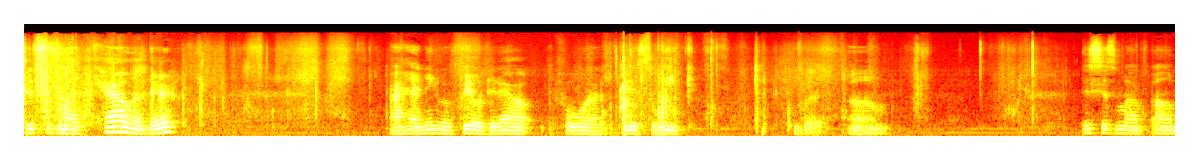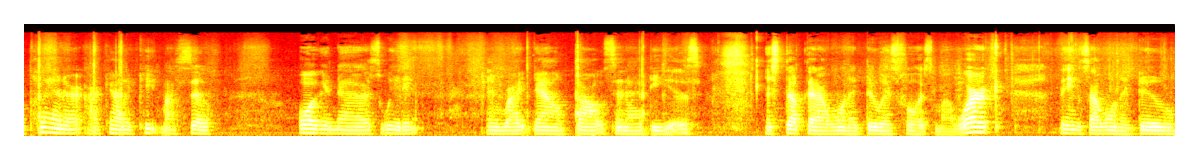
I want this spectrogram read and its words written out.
This is my calendar. I hadn't even filled it out for this week. But um, this is my um, planner. I kind of keep myself organized with it and write down thoughts and ideas and stuff that I want to do as far as my work, things I want to do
